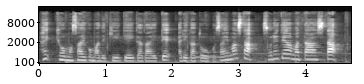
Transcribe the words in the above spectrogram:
はい今日も最後まで聞いていただいてありがとうございました。それではまた明日。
